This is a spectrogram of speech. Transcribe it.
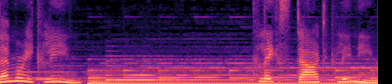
Memory clean. Click Start cleaning.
